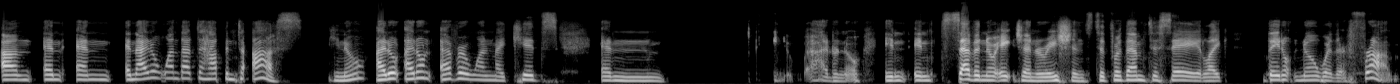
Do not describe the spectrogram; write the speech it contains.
Um and and and I don't want that to happen to us you know? I don't I don't ever want my kids and I don't know in in seven or eight generations to for them to say like they don't know where they're from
